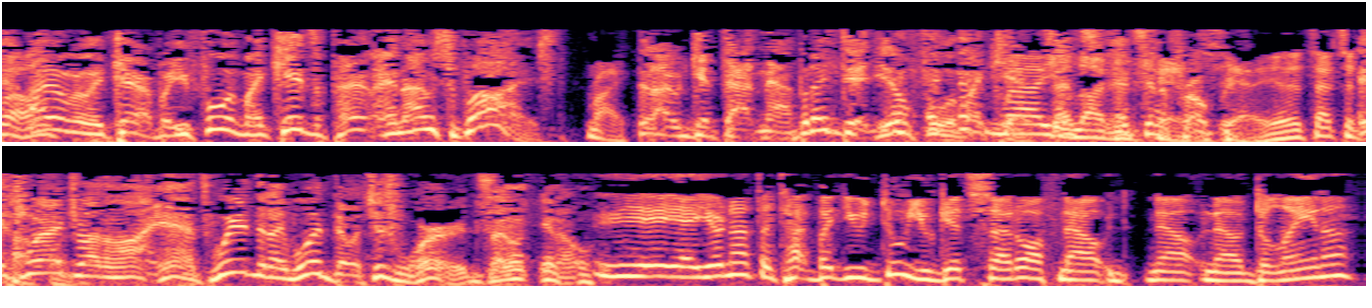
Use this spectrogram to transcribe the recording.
Well- I don't really care. But you fool with my kids apparently, and I was surprised. Right. That I would get that mad, but I did. You don't fool with my kids. Well, you that's, love your that's kids. inappropriate. Yeah, yeah, that's a It's tough where I draw the line. Yeah, it's weird that I would though. It's just words. I don't. You know. Yeah, yeah, you're not the type, but you do. You get set off now. Now, now, Delana.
